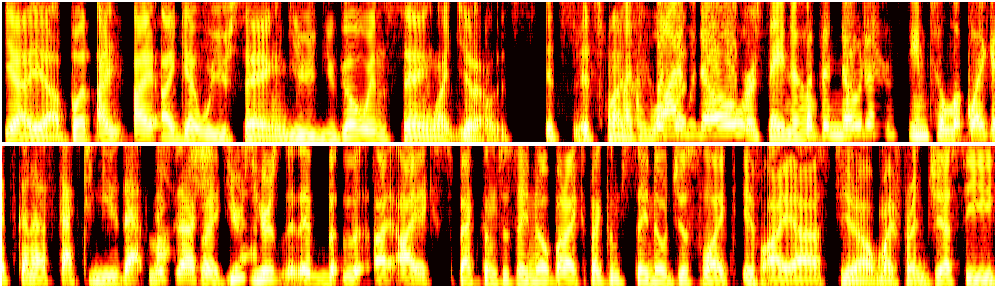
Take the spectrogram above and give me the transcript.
yeah, yeah. But I, I, I get what you're saying. You, you go in saying like, you know, it's, it's, it's fine. Like, why the would no- they ever say no? But the no doesn't seem to look like it's going to affect you that much. Exactly. Here's here's the, the, the- I, I expect them to say no, but I expect them to say no just like if I asked, you know, my friend Jesse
